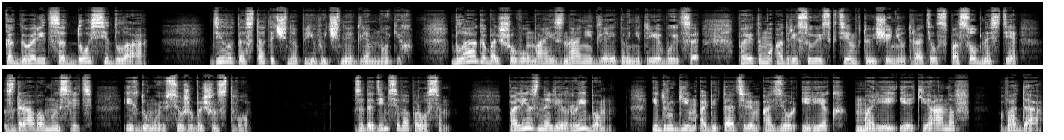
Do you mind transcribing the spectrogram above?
как говорится, до седла. Дело достаточно привычное для многих. Благо, большого ума и знаний для этого не требуется, поэтому, адресуясь к тем, кто еще не утратил способности здраво мыслить, их, думаю, все же большинство. Зададимся вопросом, полезно ли рыбам и другим обитателям озер и рек, морей и океанов вода.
